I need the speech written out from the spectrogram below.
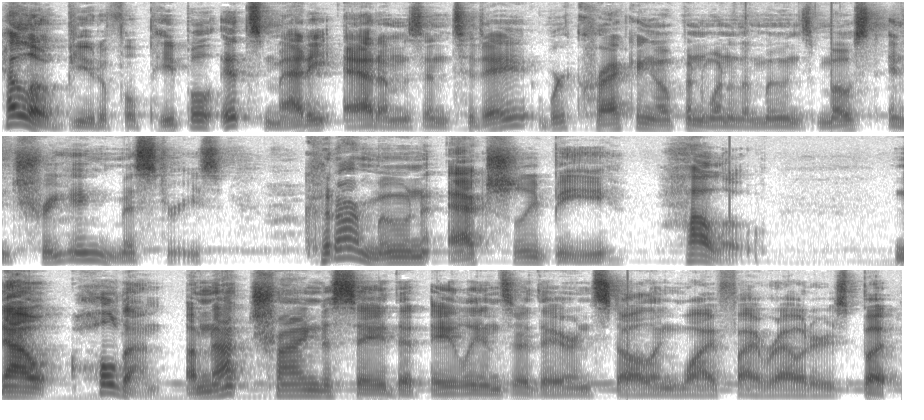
Hello, beautiful people. It's Matty Atoms, and today we're cracking open one of the moon's most intriguing mysteries. Could our moon actually be hollow? Now, hold on. I'm not trying to say that aliens are there installing Wi Fi routers, but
